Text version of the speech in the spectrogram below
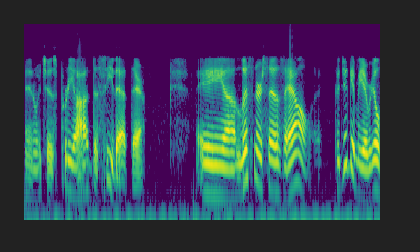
and which is pretty odd to see that there. A uh, listener says, "Al, could you give me a real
